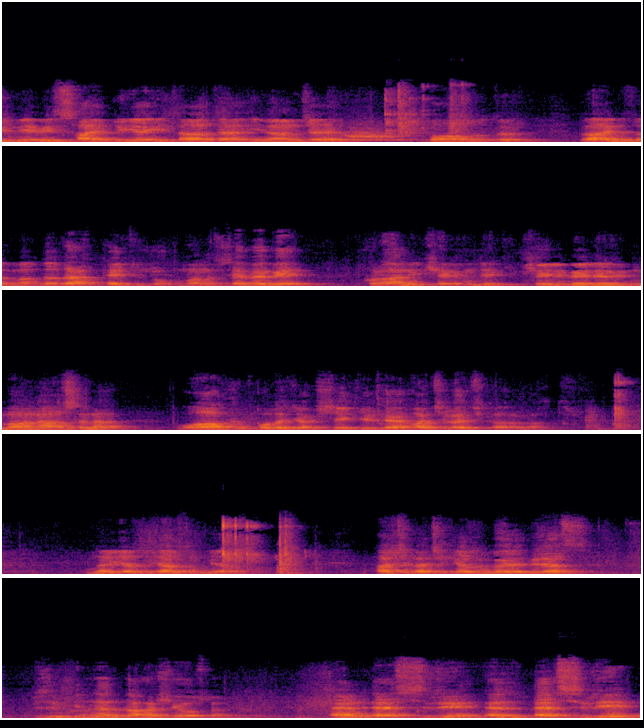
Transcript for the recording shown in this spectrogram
bir nevi saygıya, itaate, inanca bağlıdır. Ve aynı zamanda da tecvid okumanın sebebi Kur'an-ı Kerim'deki kelimelerin manasına vakıf olacak şekilde açığa çıkarmaktır. Bunları yazın, yazdım yazdım? Açık açık yazın böyle biraz bizimkinden daha şey olsun. En esri, el esri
